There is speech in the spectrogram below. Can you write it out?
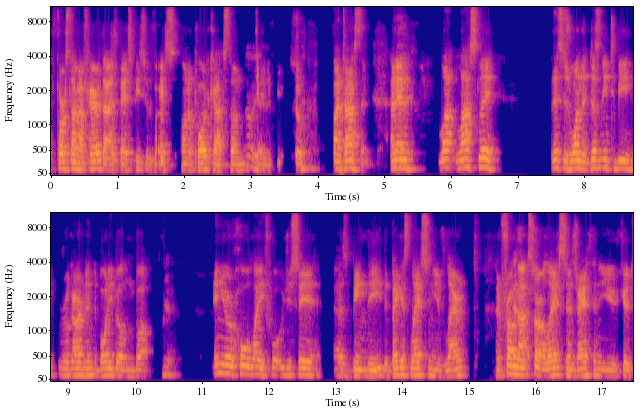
the first time I've heard that as best piece of advice on a podcast on oh, yeah. so fantastic. And then la- lastly, this is one that doesn't need to be regarding into bodybuilding, but yeah. in your whole life, what would you say has been the, the biggest lesson you've learned? And from that sort of lesson, is there anything that you could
